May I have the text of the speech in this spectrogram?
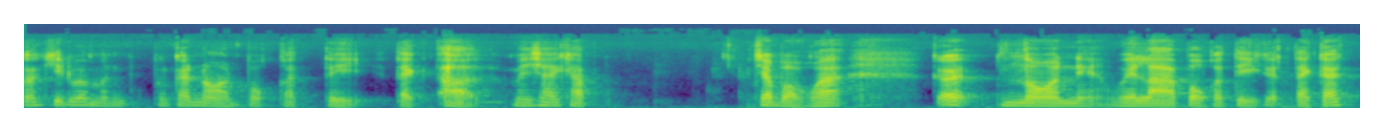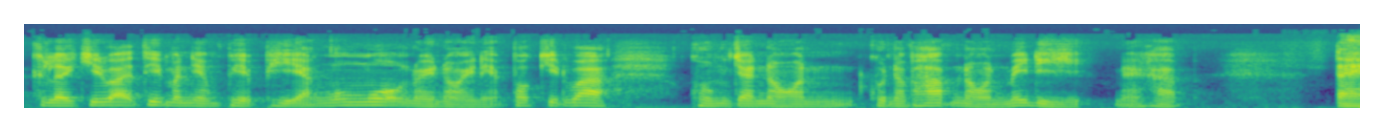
ก็คิดว่ามันมันก็นอนปกติ แต่เออไม่ใช่ครับ จะบอกว่าก็นอนเนี่ยเวลาปกติแต่ก็เลยคิดว่าที่มันยังเพียงง่วงๆหน่อยๆเนี่ยเพราะคิดว่าคงจะนอนคุณภาพนอนไม่ดีนะครับ แต่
